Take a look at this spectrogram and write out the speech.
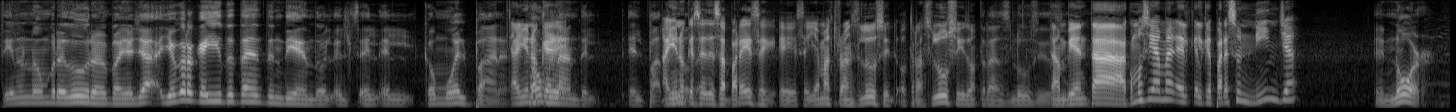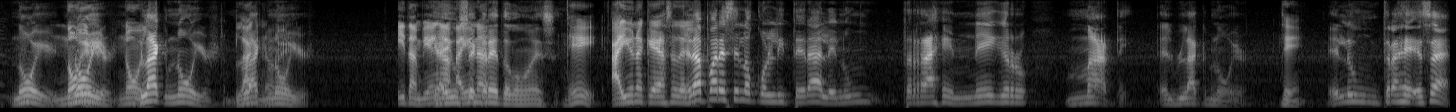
Tiene un nombre duro en español. Ya, yo creo que ahí usted está entendiendo el, el, el, el- como el pana. Hay uno que- Homelander, el. Hay uno que se desaparece, eh, se llama Translucid o Translúcido. Translúcido. También está, ¿cómo se llama? El, el que parece un ninja. El Noir. Noir. Noir, Noir. Black Noir. Black Black, Noir. Noir. Y también Que hay un hay una, secreto como ese. Sí, hay una que hace del... Él aparece loco literal en un traje negro mate, el Black Noir. Sí. Él es un traje, o sea,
